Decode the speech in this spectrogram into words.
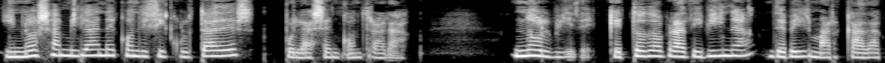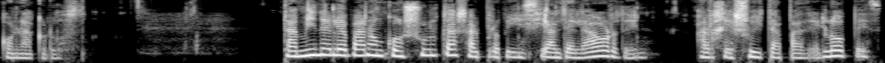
y no se amilane con dificultades, pues las encontrará. No olvide que toda obra divina debe ir marcada con la cruz. También elevaron consultas al provincial de la orden, al jesuita Padre López,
